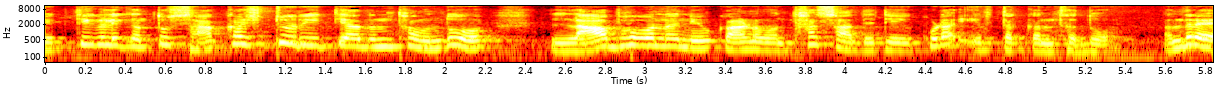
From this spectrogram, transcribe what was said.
ವ್ಯಕ್ತಿಗಳಿಗಂತೂ ಸಾಕಷ್ಟು ರೀತಿಯಾದಂಥ ಒಂದು ಲಾಭವನ್ನು ನೀವು ಕಾಣುವಂಥ ಸಾಧ್ಯತೆಯು ಕೂಡ ಇರ್ತಕ್ಕಂಥದ್ದು. ಅಂದರೆ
